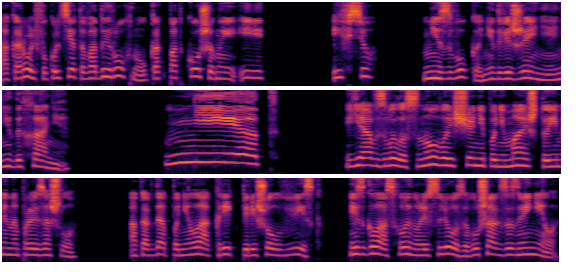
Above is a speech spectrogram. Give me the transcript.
А король факультета воды рухнул, как подкошенный, и... И все. Ни звука, ни движения, ни дыхания. «Нет!» Я взвыла снова, еще не понимая, что именно произошло. А когда поняла, крик перешел в виск, из глаз хлынули слезы, в ушах зазвенело.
